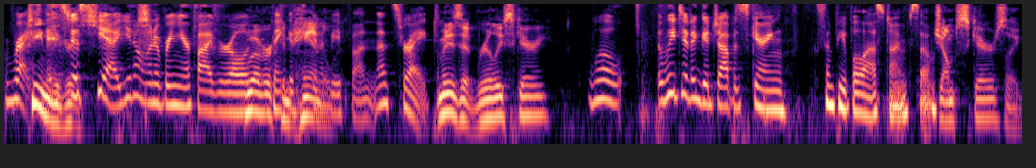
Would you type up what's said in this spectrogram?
Right. teenagers. It's just yeah, you don't want to bring your five year old. Whoever think can it's going to handle be it. fun. That's right. I mean, is it really scary? Well, we did a good job of scaring some people last time. So Jump scares, like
